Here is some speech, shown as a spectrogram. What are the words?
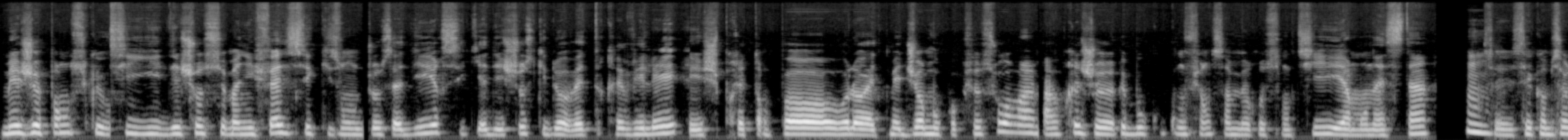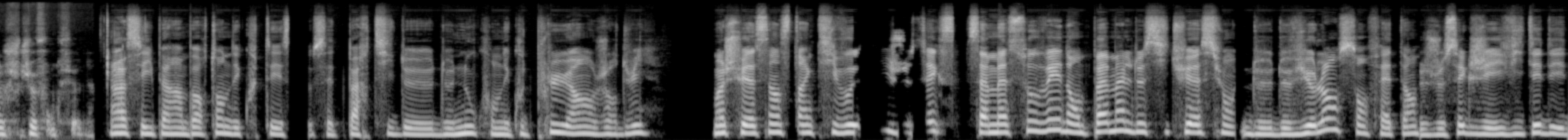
mais je pense que si des choses se manifestent, c'est qu'ils ont des choses à dire, c'est qu'il y a des choses qui doivent être révélées, et je prétends pas voilà, être médium ou quoi que ce soit. hein. Après, je fais beaucoup confiance à mes ressentis et à mon instinct. Mm. C'est c'est comme ça que je je fonctionne. Ah, c'est hyper important d'écouter cette partie de, de nous qu'on n'écoute plus hein, aujourd'hui. Moi, je suis assez instinctive aussi. Je sais que ça m'a sauvée dans pas mal de situations de, de violence, en fait. hein. Je sais que j'ai évité des,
